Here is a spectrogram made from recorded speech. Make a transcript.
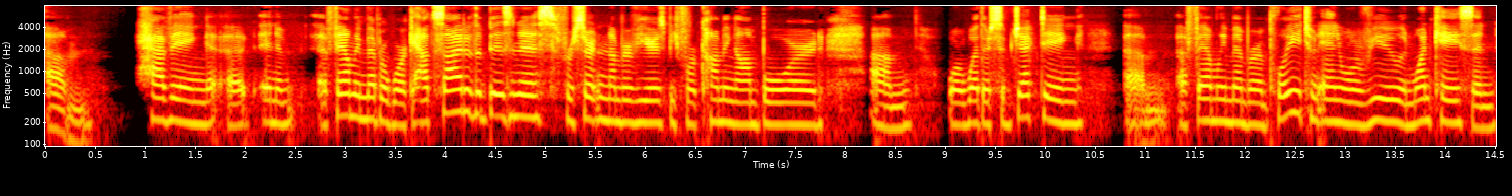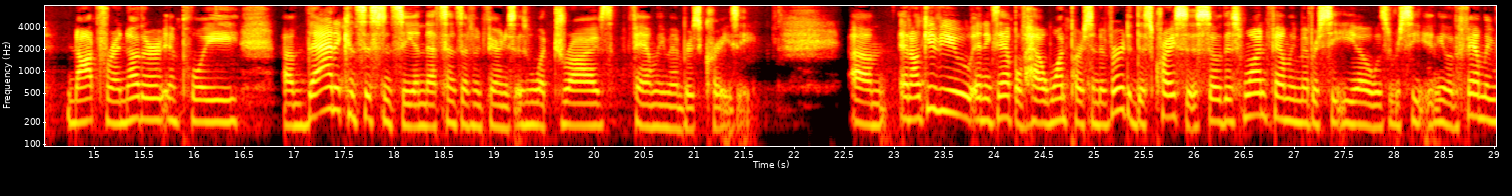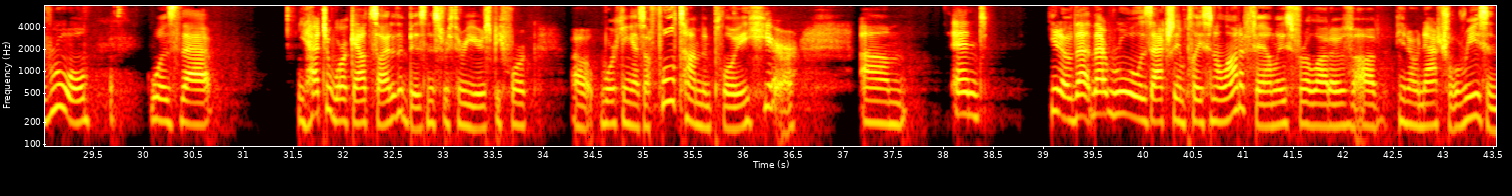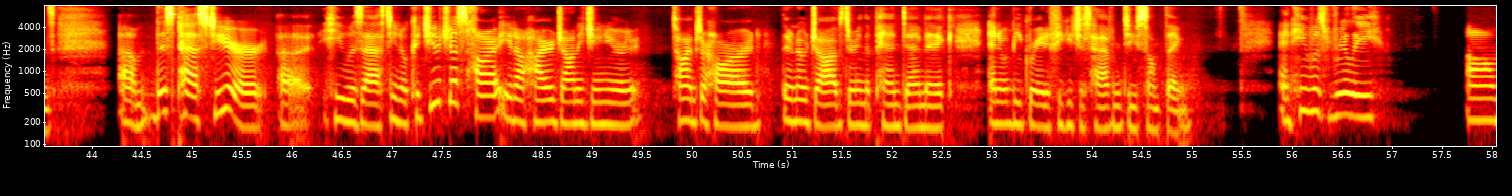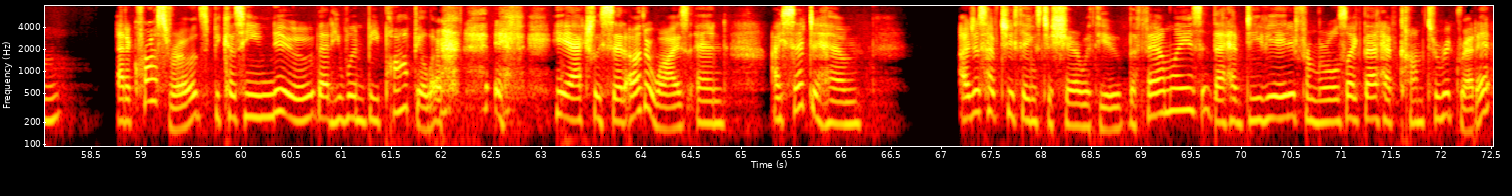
um, having a, an, a, family member work outside of the business for a certain number of years before coming on board, um, or whether subjecting um, a family member employee to an annual review in one case and not for another employee. Um, that inconsistency and that sense of unfairness is what drives family members crazy. Um, and I'll give you an example of how one person averted this crisis. So this one family member CEO was receiving, you know, the family rule was that you had to work outside of the business for three years before uh, working as a full-time employee here. Um, and you know that that rule is actually in place in a lot of families for a lot of uh, you know natural reasons. Um, this past year, uh, he was asked, you know, could you just hire, you know, hire Johnny Jr times are hard. There are no jobs during the pandemic, and it would be great if you could just have him do something. And he was really um, at a crossroads because he knew that he wouldn't be popular if he actually said otherwise. And I said to him, I just have two things to share with you. The families that have deviated from rules like that have come to regret it.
